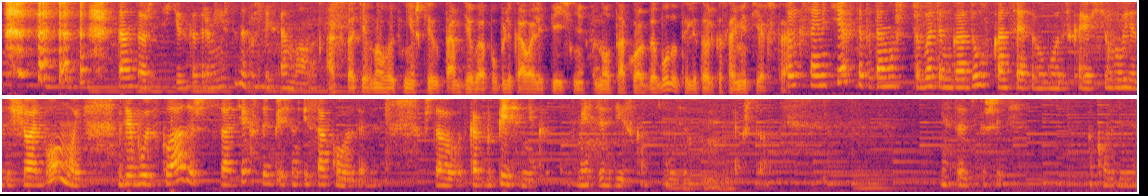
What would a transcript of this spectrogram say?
Там тоже стихи, за которыми не стыдно, просто их там мало. А, кстати, в новой книжке, там, где вы опубликовали песни, ноты, аккорды будут или только сами тексты? Только сами тексты, потому что в этом году, в конце этого года, скорее всего, выйдет еще альбом мой, где будет вкладыш с текстами песен и с аккордами. Что вот как бы песенник вместе с диском будет. Так что не стоит спешить с аккордами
